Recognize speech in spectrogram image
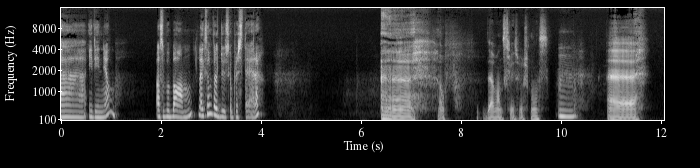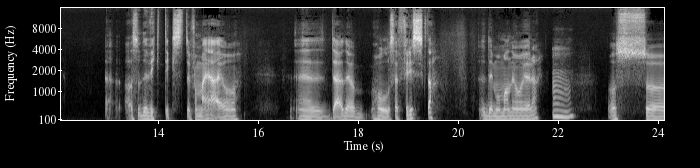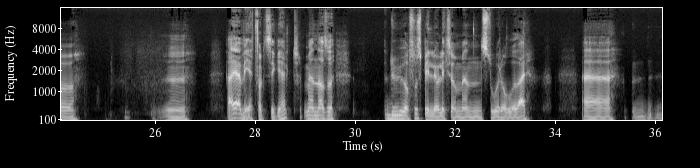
uh, i din jobb? Altså på banen, liksom, for at du skal prestere? Uh, opp. det er vanskelige spørsmål, altså. Eh, altså, det viktigste for meg er jo uh, Det er jo det å holde seg frisk, da. Det må man jo gjøre. Og så eh, Nei, jeg vet faktisk ikke helt, men altså Du også spiller jo liksom en stor rolle der. Uh,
